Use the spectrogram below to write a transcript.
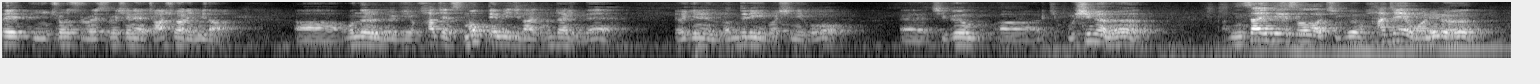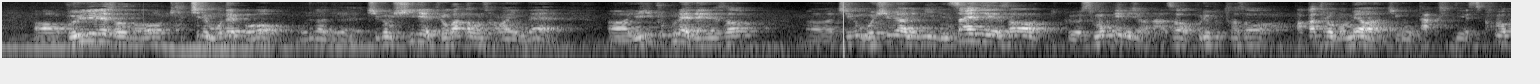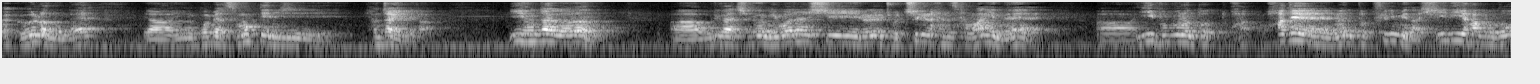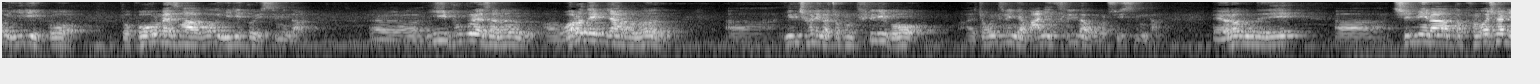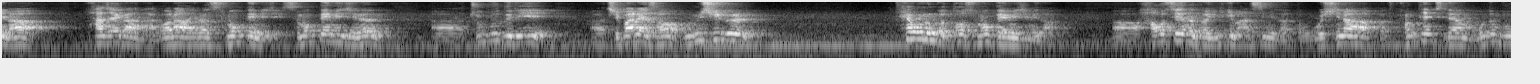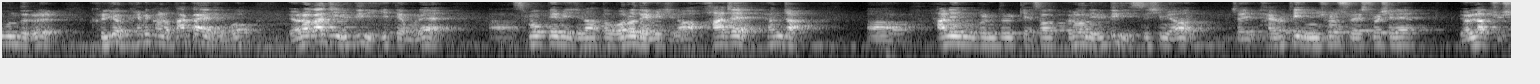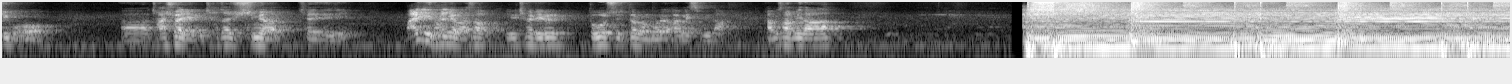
파이로텍 인슈런스 레스토레이션의 자슈알입니다. 어, 오늘 여기 화재 스모크 데미지 난 현장인데 여기는 런드리 머신이고 에, 지금 어, 이렇게 보시면은 인사이드에서 지금 화재 원인은 어, 911에서도 찾지를 못했고 우리가 이제 지금 시리에 들어갔다 온 상황인데 어, 이 부분에 대해서 어, 지금 보시면 이 인사이드에서 그 스모크 데미지가 나서 불이 붙어서 바깥으로 보면 지금 딱 스커머가 그걸 넣었는데 야 이걸 보면 스모크 데미지 현장입니다. 이 현장은 어, 우리가 지금 이머전시를 조치를 한 상황인데 어, 이 부분은 또 화, 재는또 틀립니다. CD하고도 일이 있고 또 보험회사하고 일이 또 있습니다. 어, 이 부분에서는 어, 워러 데미지하고는 어, 일 처리가 조금 틀리고 아, 조금 틀린 게 많이 틀리다고 볼 수 있습니다. 네, 여러분들이 어, 집이나 또 커머셜이나 화재가 나거나 이런 스모크 데미지, 스모크 데미지는 어, 주부들이 어, 집안에서 음식을 태우는 것도 스모크 데미지입니다. 어, 하우스에는 더 일이 많습니다. 또 옷이나 그 컨텐츠에 대한 모든 부분들을 클리어 케미칼로 닦아야 되고 여러 가지 일들이 있기 때문에 어, 스모크 데미지나 또 워러 데미지나 화재 현장 어, 한인분들께서 그런 일들이 있으시면 저희 파이로텍 인슈런스 레스토레이션에 연락 주시고 어, 자슈아리를 찾아주시면 저희들이 빨리 달려가서 일 처리를 도울 수 있도록 노력하겠습니다. 감사합니다.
